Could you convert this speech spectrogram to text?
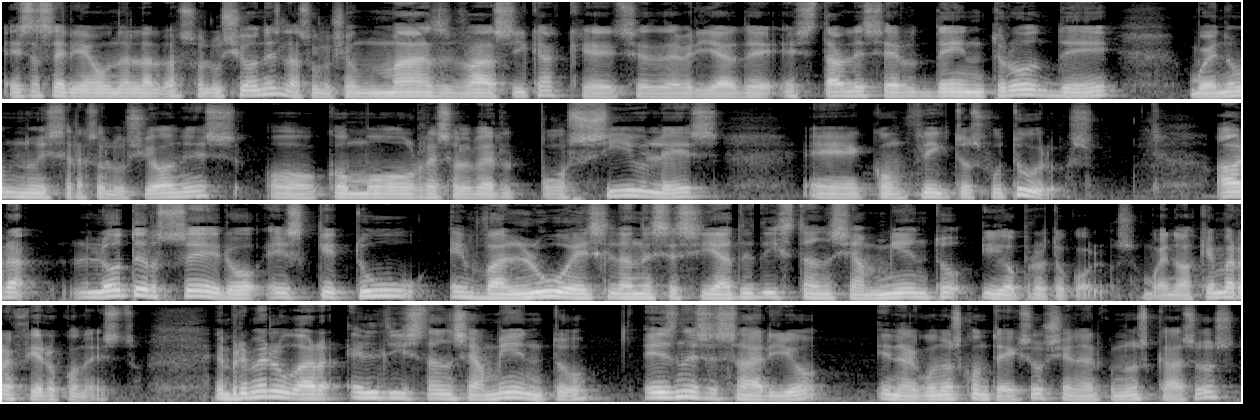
Esa sería una de las soluciones, la solución más básica que se debería de establecer dentro de, bueno, nuestras soluciones o cómo resolver posibles eh, conflictos futuros. Ahora, lo tercero es que tú evalúes la necesidad de distanciamiento y o protocolos. Bueno, ¿a qué me refiero con esto? En primer lugar, el distanciamiento es necesario en algunos contextos y en algunos casos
